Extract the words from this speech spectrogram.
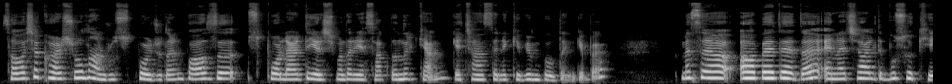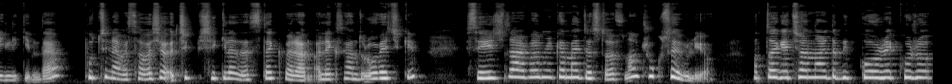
Savaşa karşı olan Rus sporcuların bazı sporlarda yarışmaları yasaklanırken geçen seneki Wimbledon gibi mesela ABD'de NHL'de Buz Hokeyi Ligi'nde Putin'e ve savaşa açık bir şekilde destek veren Alexander Ovechkin seyirciler ve Amerika medyası tarafından çok seviliyor. Hatta geçenlerde bir gol rekoru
